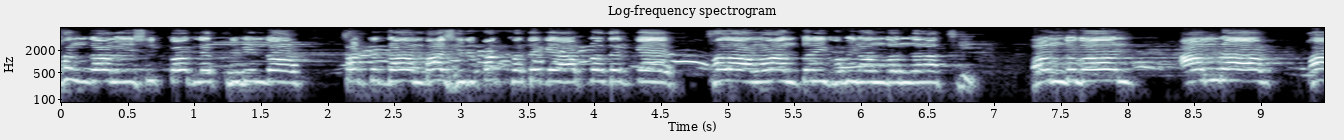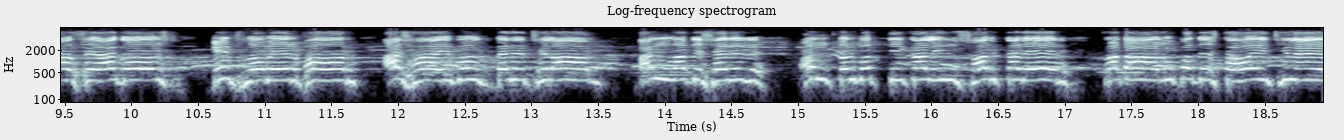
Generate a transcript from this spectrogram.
সংগ্রামী শিক্ষক নেতৃবৃন্দ চট্টগ্রামবাসীর পক্ষ থেকে আপনাদেরকে সালাম, আন্তরিক অভিনন্দন জানাচ্ছি। বন্ধুগণ, আমরা পাঁচই আগস্ট বিপ্লবের পর আশায় বুক বেঁধেছিলাম। বাংলাদেশের অন্তর্বর্তীকালীন সরকারের প্রধান উপদেষ্টা হয়েছিলেন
